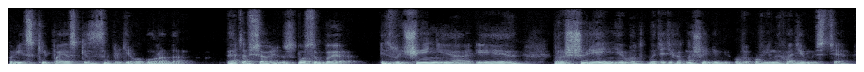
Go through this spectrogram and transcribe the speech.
туристские поездки за пределы города. Это все способы изучения и расширения вот, вот этих отношений в, в ненаходимости.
